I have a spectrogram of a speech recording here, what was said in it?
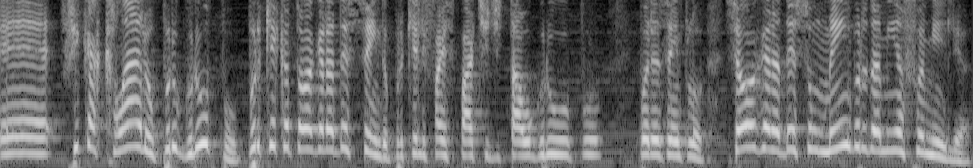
é, fica claro pro grupo por que, que eu tô agradecendo, porque ele faz parte de tal grupo. Por exemplo, se eu agradeço um membro da minha família,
